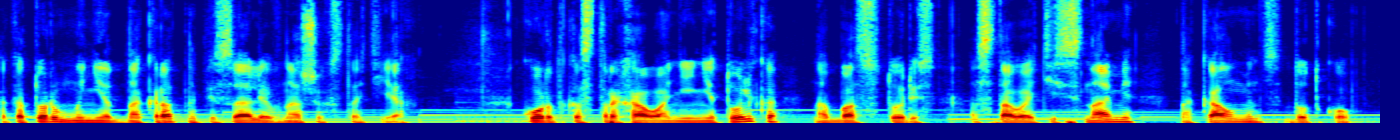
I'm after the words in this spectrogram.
о котором мы неоднократно писали в наших статьях. Коротко страхование не только на Bass Stories. Оставайтесь с нами на calmins.com.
